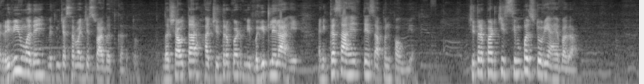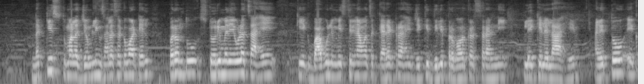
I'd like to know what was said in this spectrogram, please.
रिव्ह्यूमध्ये मी तुमच्या सर्वांचे स्वागत करतो. दशावतार हा चित्रपट मी बघितलेला आहे आणि कसा आहे तेच आपण पाहूया चित्रपटाची सिंपल स्टोरी आहे बघा. नक्कीच तुम्हाला जम्बलिंग झाल्यासारखं वाटेल परंतु स्टोरीमध्ये एवढंच आहे की एक बाबुल मिस्त्री नावाचं कॅरेक्टर आहे जे की दिलीप प्रभावकर सरांनी प्ले केलेला आहे. आणि तो एक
